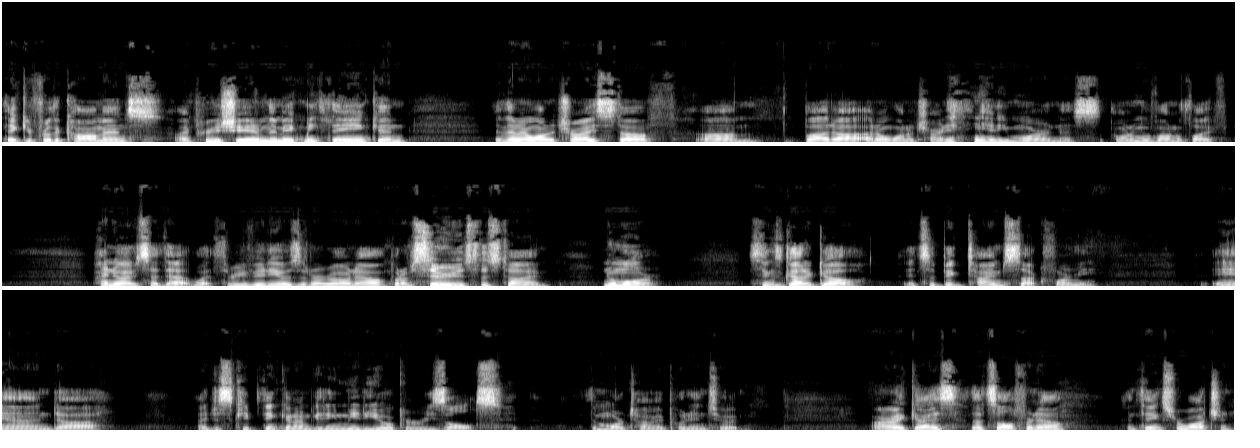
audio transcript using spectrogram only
thank you for the comments. I appreciate them. They make me think, and and then I want to try stuff. Um, but uh, I don't want to try anything anymore in this. I want to move on with life. I know I've said that, what, three videos in a row now? But I'm serious this time. No more. This thing's got to go. It's a big time suck for me. And uh, I just keep thinking I'm getting mediocre results the more time I put into it. All right, guys, that's all for now. And thanks for watching.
